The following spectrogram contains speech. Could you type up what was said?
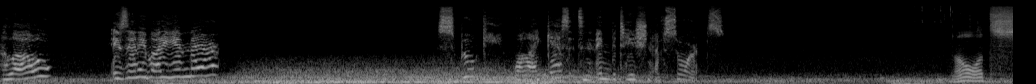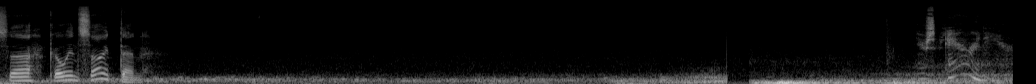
Hello? Is anybody in there? Spooky. Well, I guess it's an invitation of sorts. Well, let's uh, go inside then. There's air in here.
